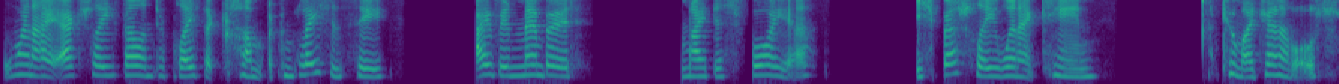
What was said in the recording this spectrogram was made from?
when I actually fell into place of com- complacency, I remembered my dysphoria, especially when it came to my genitals.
